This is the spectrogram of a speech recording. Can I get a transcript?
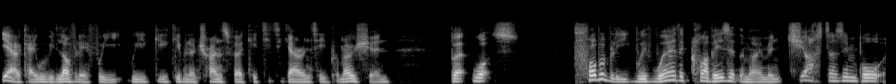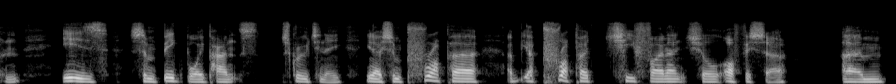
yeah, okay, it would be lovely if we we given a transfer kitty to guarantee promotion, but what's probably with where the club is at the moment, just as important is some big boy pants scrutiny. You know, some proper a, a proper chief financial officer um,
